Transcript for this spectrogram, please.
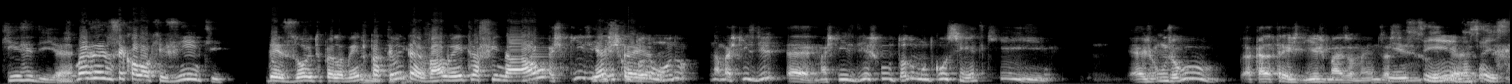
15 dias. É. Mas aí você coloque 20, 18 pelo menos, para ter um intervalo entre a final mas 15 e a dias estreia. Com todo né? mundo, não, mas 15 dias, é, mas 15 dias com todo mundo consciente que é um jogo a cada três dias, mais ou menos. Assim, isso, sim, é. ser isso.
